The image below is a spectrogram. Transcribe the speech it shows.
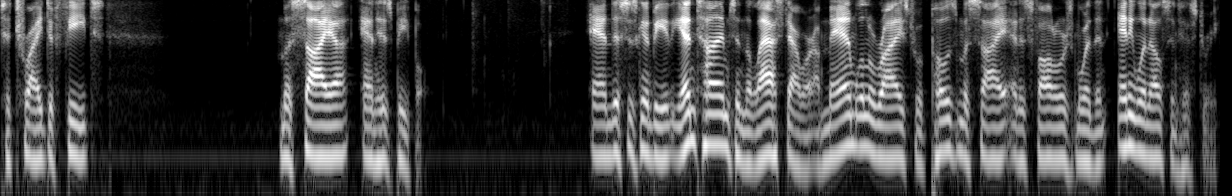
to try to defeat Messiah and his people. And this is going to be at the end times in the last hour. A man will arise to oppose Messiah and his followers more than anyone else in history.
